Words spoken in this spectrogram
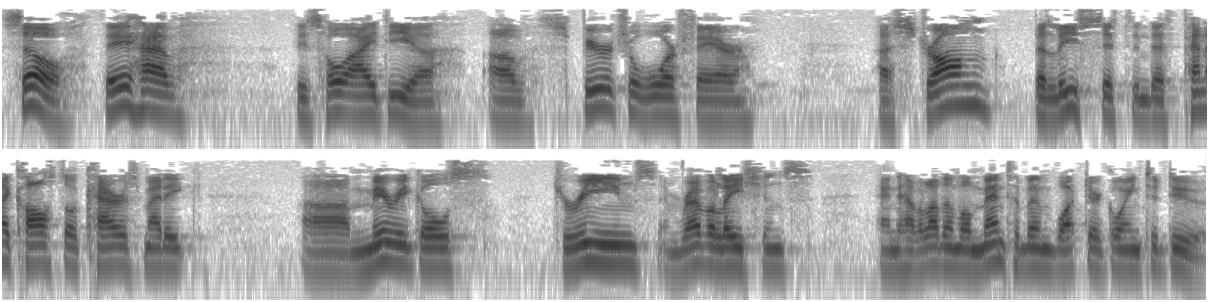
So, they have this whole idea of spiritual warfare, a strong belief system that's Pentecostal, charismatic, uh, miracles, dreams, and revelations, and have a lot of momentum in what they're going to do.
